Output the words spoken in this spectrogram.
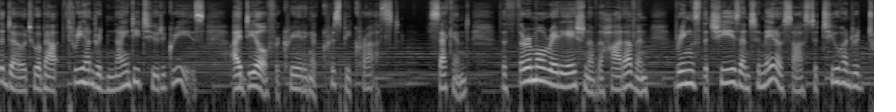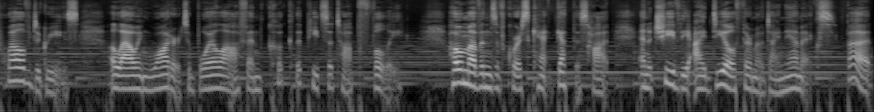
the dough to about 392 degrees, ideal for creating a crispy crust. Second, the thermal radiation of the hot oven brings the cheese and tomato sauce to 212 degrees, allowing water to boil off and cook the pizza top fully. Home ovens, of course, can't get this hot and achieve the ideal thermodynamics. But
